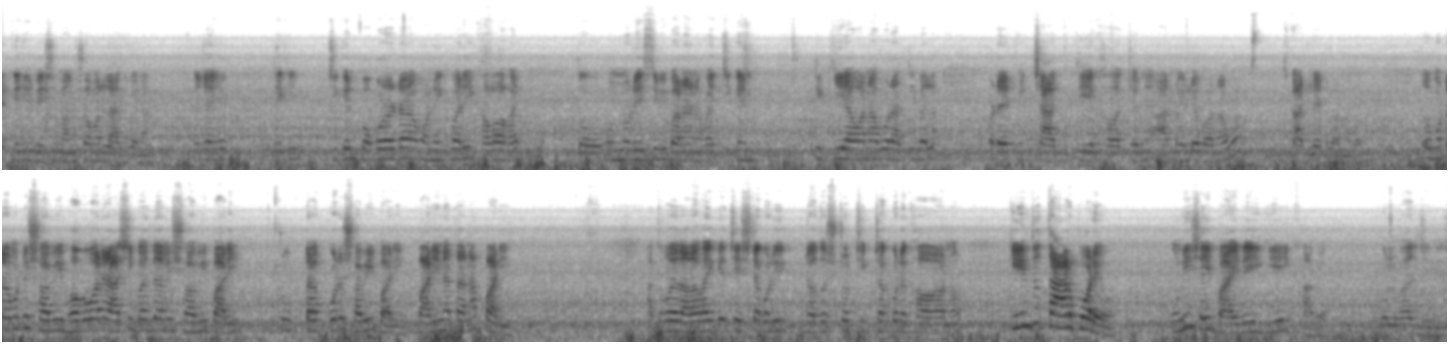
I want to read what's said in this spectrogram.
এক কেজির বেশি মাংস আমার লাগবে না। তো যাই হোক দেখি চিকেন পকোড়াটা অনেকবারই খাওয়া হয়। তো অন্য রেসিপি বানানো হয়। চিকেন টিকিয়া বানাবো রাত্রিবেলা। ওটা একটু চাক দিয়ে খাওয়ার জন্য। আর নইলে বানাবো কাটলেট বানাবো। তো মোটামুটি সবই ভগবানের আশীর্বাদে আমি সবই পারি। টুকটাক করে সবই পারি। পারি না তা না, পারি। আর তোমাদের দাদাভাইকে চেষ্টা করি যথেষ্ট ঠিকঠাক করে খাওয়ানোর। কিন্তু তারপরেও উনি সেই বাইরেই গিয়েই খাবে। ভুলভাল জিনিস।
